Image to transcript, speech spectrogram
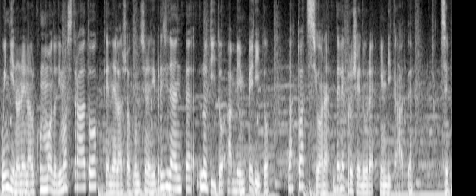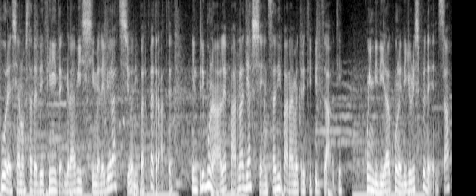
quindi non è in alcun modo dimostrato che nella sua funzione di presidente Lotito abbia impedito l'attuazione delle procedure indicate. Seppure siano state definite gravissime le violazioni perpetrate, il Tribunale parla di assenza di parametri tipizzati, quindi di lacune di giurisprudenza,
